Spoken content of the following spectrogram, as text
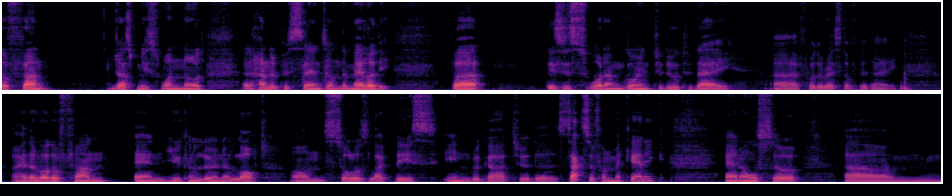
Lot of fun. Just missed one note at 100% on the melody. But this is what I'm going to do today uh, for the rest of the day. I had a lot of fun, and you can learn a lot on solos like this in regard to the saxophone mechanic and also um,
